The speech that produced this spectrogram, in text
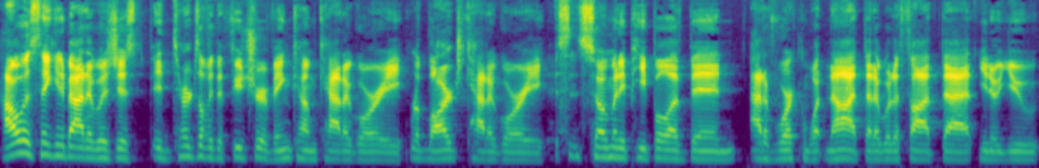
How I was thinking about it was just in terms of like the future of income category, large category, since so many people have been out of work and whatnot, that I would have thought that, you know, you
